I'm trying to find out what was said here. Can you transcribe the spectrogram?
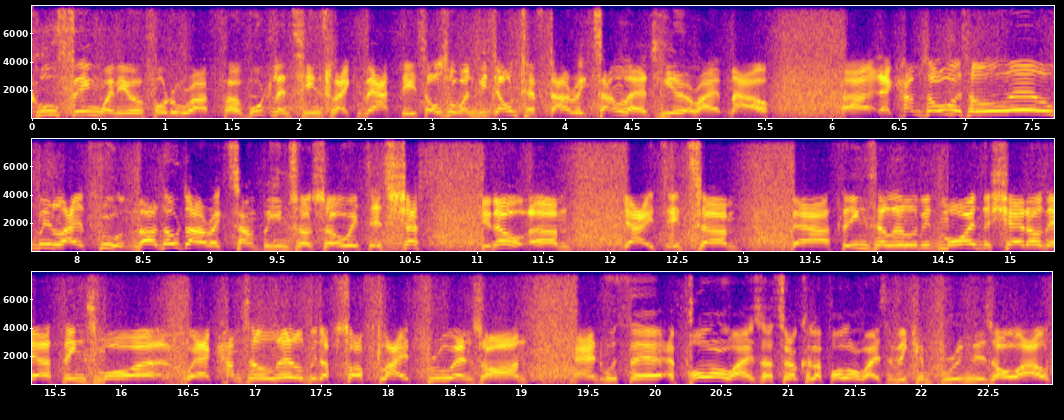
cool thing when you photograph uh, woodland scenes like that is also when we don't have direct sunlight here right now, uh, there comes always a little bit light through. No, no direct sunbeams or so. It's, it's just, you know, um, yeah, it's, it's um, there are things a little bit more in the shadow. There are things more where comes a little bit of soft light through and so on. And with a, a polarizer, circular polarizer, we can bring this all out,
